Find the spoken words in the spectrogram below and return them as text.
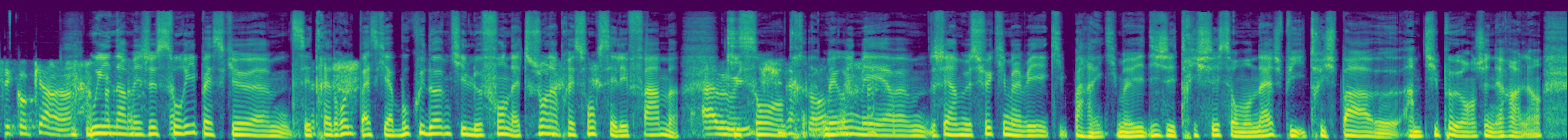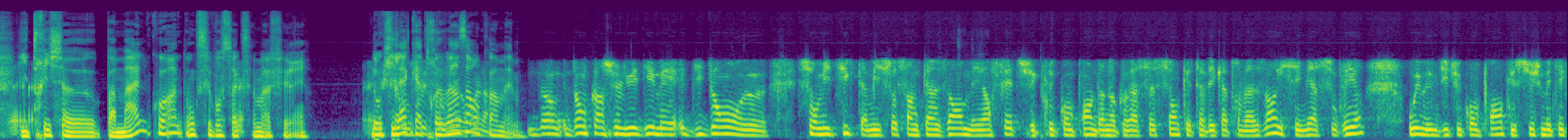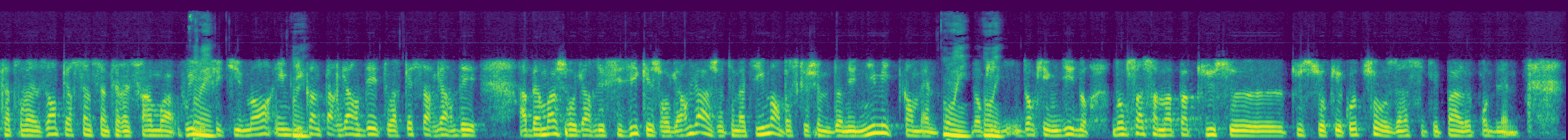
c'est coquin. Hein oui, non, mais je souris parce que euh, c'est très drôle parce qu'il y a beaucoup d'hommes qui le font. On a toujours l'impression que c'est les femmes ah qui sont. En Mais oui, mais euh, j'ai un monsieur qui m'avait, qui pareil, qui m'avait dit j'ai triché sur mon âge, puis il triche pas un petit peu en général. Hein. Il triche pas mal, quoi. Donc c'est pour ça que ça m'a fait rire. Donc il a 80 ans quand même. Donc, quand je lui ai dit, mais dis donc, euh, sur Mythique, tu as mis 75 ans, mais en fait, j'ai cru comprendre dans nos conversations que tu avais 80 ans. Il s'est mis à sourire. Oui, mais il me dit, tu comprends que si je mettais 80 ans, personne ne s'intéressera à moi. Oui, effectivement. il me dit, quand tu as regardé, toi, qu'est-ce que tu as regardé? Ah ben moi, je regarde le physique et je regarde l'âge automatiquement, parce que je me donne une limite quand même. Oui, donc, Il, donc il me dit, donc ça, ça m'a pas plus, euh, plus choqué qu'autre chose. Hein, C'était pas le problème.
